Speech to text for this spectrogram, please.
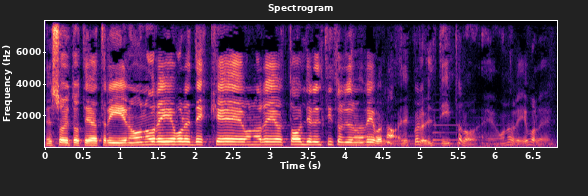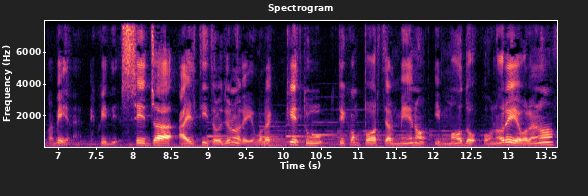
nel solito teatrino, onorevole, de che, onorevole, togliere il titolo di onorevole, no, è quello è il titolo, è onorevole, va bene. E quindi se già hai il titolo di onorevole, che tu ti comporti almeno in modo onorevole, no?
